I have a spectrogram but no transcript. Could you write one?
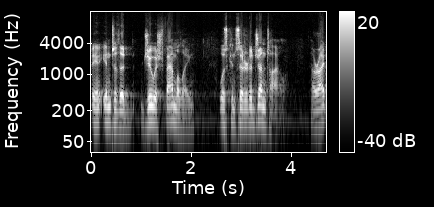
into the Jewish family was considered a Gentile. All right?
